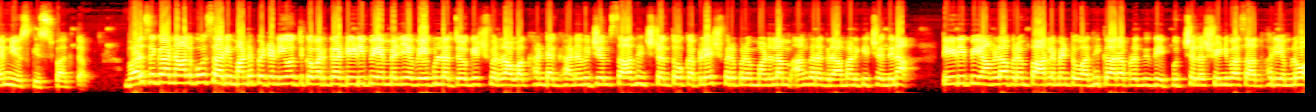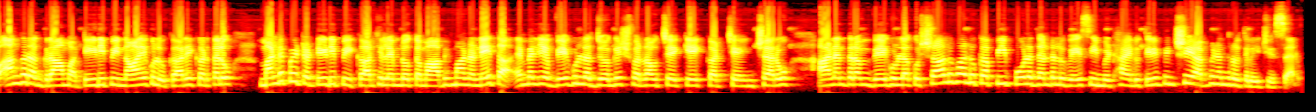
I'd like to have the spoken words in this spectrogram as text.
ఎం న్యూస్కి స్వాగతం. వరుసగా నాలుగోసారి మండపేట నియోజకవర్గ టీడీపీ ఎమ్మెల్యే వేగుళ్ళ జోగేశ్వరరావు అఖండ ఘన విజయం సాధించడంతో కపిలేశ్వరపురం మండలం అంగర గ్రామానికి చెందిన టీడీపీ అమలాపురం పార్లమెంటు అధికార ప్రతినిధి పుచ్చల శ్రీనివాస్ ఆధ్వర్యంలో అంగర గ్రామ టీడీపీ నాయకులు కార్యకర్తలు మండపేట టీడీపీ కార్యాలయంలో తమ అభిమాన నేత ఎమ్మెల్యే వేగుళ్ళ జోగేశ్వరరావు చే కేక్ కట్ చేయించారు. అనంతరం వేగుళ్ళకు శాలువాలు కప్పి పూలదండలు వేసి మిఠాయిలు తినిపించి అభినందనలు తెలియజేశారు.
